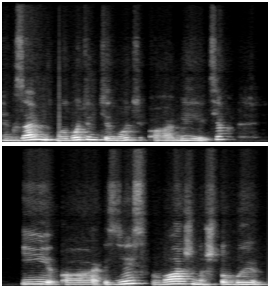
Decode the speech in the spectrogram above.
экзамен, мы будем тянуть а, билетик. И а, здесь важно, чтобы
